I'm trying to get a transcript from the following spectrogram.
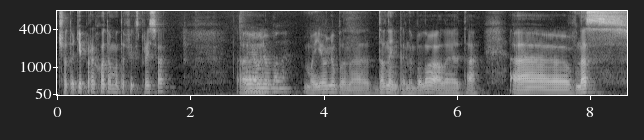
Що тоді переходимо до фікс прайса? Твоє улюблене. Моє улюблене давненько не було, але так. Е, в нас, е,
